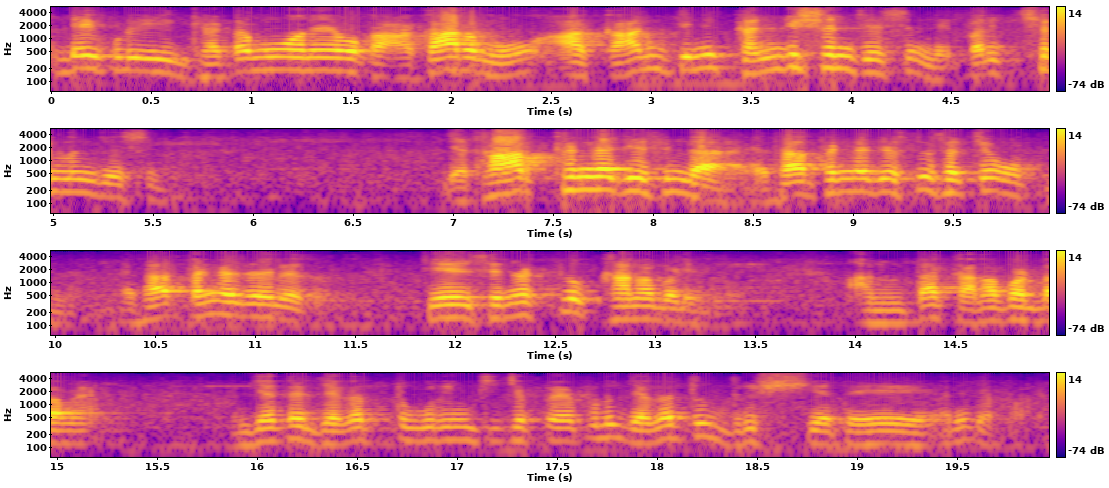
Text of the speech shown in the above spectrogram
అంటే ఇప్పుడు ఈ ఘటము అనే ఒక ఆకారము ఆ కాంతిని కండిషన్ చేసింది పరిచ్ఛిన్నం చేసింది. యథార్థంగా చేసిందా? యథార్థంగా చేస్తే సత్యం అవుతుంది. యథార్థంగా చేయలేదు. చేసినట్లు కనబడింది. అంతా కనపడ్డమే. అంచేతే జగత్తు గురించి చెప్పేప్పుడు జగత్తు దృశ్యతే అని చెప్పాలి.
